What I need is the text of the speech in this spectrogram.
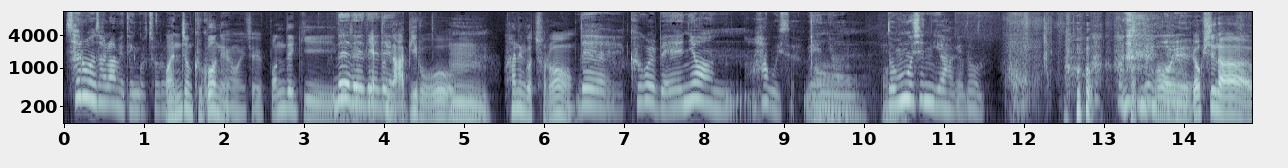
새로운 사람이 된 것처럼. 완전 그거네요. 이제 번데기 네, 이제 네, 네, 예쁜 네. 나비로 음. 하는 것처럼 네, 그걸 매년 하고 있어요. 매년. 어. 너무 신기하게도. 어, 예. 역시나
